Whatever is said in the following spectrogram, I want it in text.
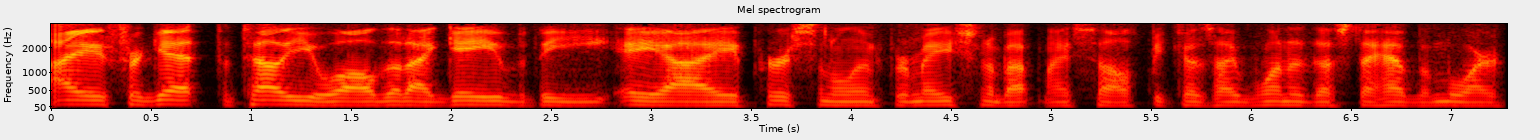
I forget to tell you all that I gave the AI personal information about myself because I wanted us to have a more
